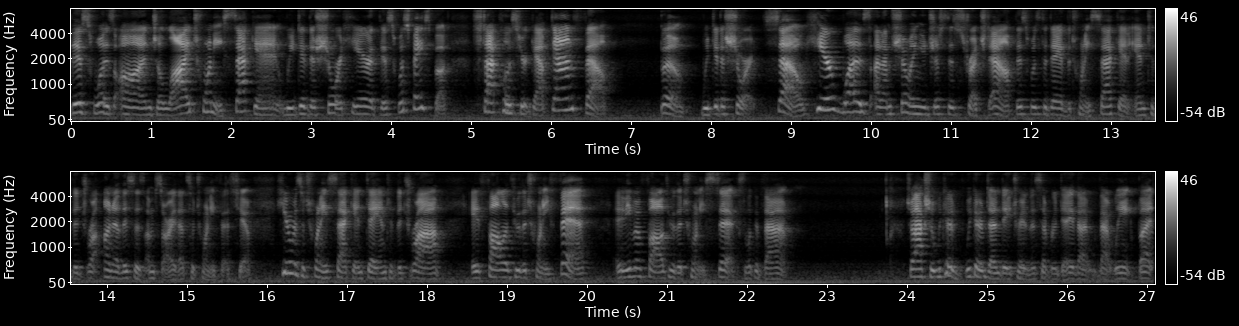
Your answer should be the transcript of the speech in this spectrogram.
this was on July 22nd. We did the short here. This was Facebook. Stock closed here, gap down, fell. Boom, we did a short. So here was, and I'm showing you just this stretched out. This was the day of the 22nd into the drop. Oh no, this is, I'm sorry, that's the 25th too. Here was the 22nd day into the drop. It followed through the 25th, and it even followed through the 26th. Look at that. So actually, we could have, we could have done day trading this every day that, that week, but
